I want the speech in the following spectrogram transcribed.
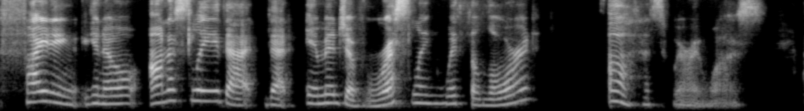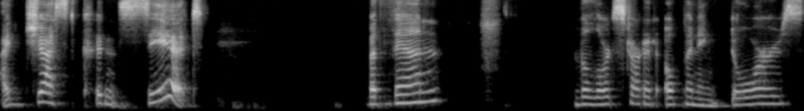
fighting you know honestly that that image of wrestling with the lord oh that's where i was i just couldn't see it but then the lord started opening doors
